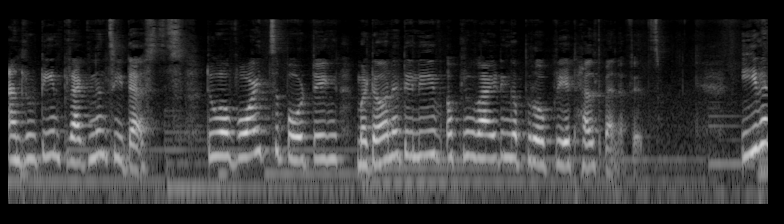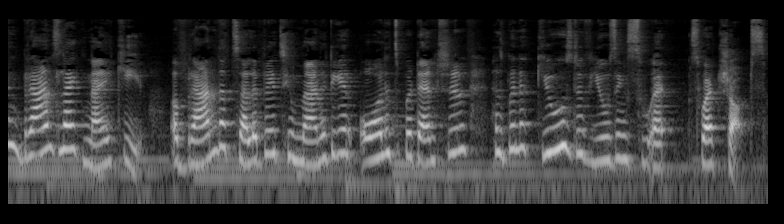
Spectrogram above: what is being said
and routine pregnancy tests to avoid supporting maternity leave or providing appropriate health benefits. Even brands like Nike, a brand that celebrates humanity and all its potential, has been accused of using sweat- sweatshops.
